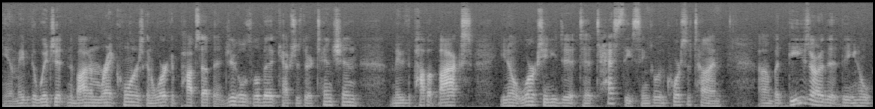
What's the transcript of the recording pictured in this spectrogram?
You know, maybe the widget in the bottom right corner is going to work. It pops up and it jiggles a little bit, captures their attention. Maybe the pop-up box, you know, it works. You need to, to test these things over the course of time. Um, but these are the, the you know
